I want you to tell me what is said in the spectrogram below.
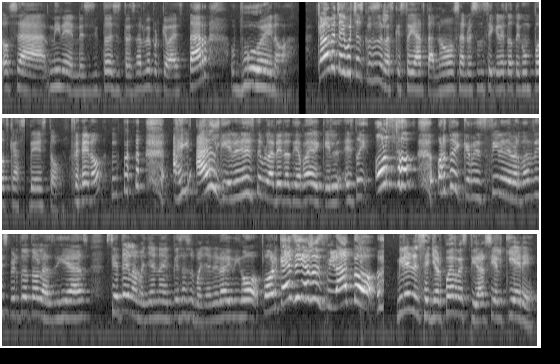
O sea, miren, necesito desestresarme porque va a estar bueno. Claramente hay muchas cosas de las que estoy harta, ¿no? O sea, no es un secreto, tengo un podcast de esto, pero hay alguien en este planeta Tierra de que estoy harta, harta de que respire, de verdad despierto todos los días, 7 de la mañana empieza su mañanera y digo, ¿por qué sigues respirando? Miren, el Señor puede respirar si Él quiere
